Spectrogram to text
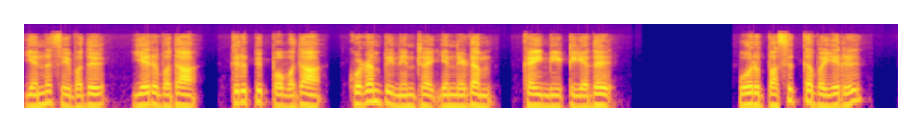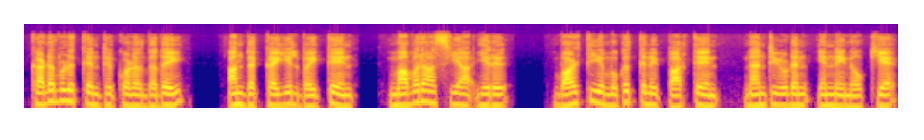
என்ன செய்வது? ஏறுவதா? திருப்பிப் போவதா? குழம்பி நின்ற என்னிடம் கை நீட்டியது. ஒரு பசித்த வயிறு கடவுளுக்கென்று கொணர்ந்ததை அந்தக் கையில் வைத்தேன். மவராசியா இரு. வாழ்த்திய முகத்தினைப் பார்த்தேன். நன்றியுடன் என்னை நோக்கிய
